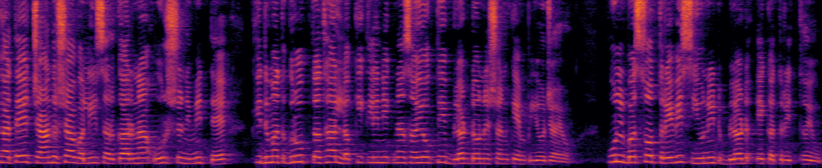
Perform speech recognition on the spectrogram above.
ખાતે ચાંદશા વલી સરકારના ઉર્ષ નિમિત્તે ખિદમત ગ્રુપ તથા લકી ક્લિનિકના સહયોગથી બ્લડ ડોનેશન કેમ્પ યોજાયો. કુલ બસો ત્રેવીસ યુનિટ બ્લડ એકત્રિત થયું.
